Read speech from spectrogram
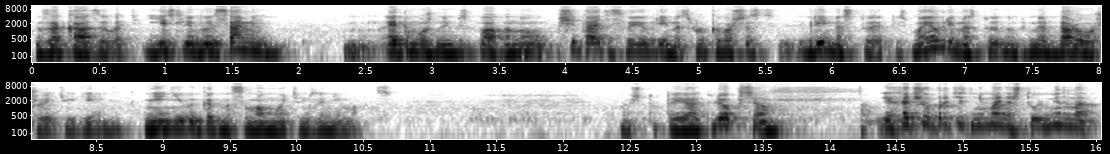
заказывать. Если вы сами, это можно бесплатно, но считайте свое время, сколько ваше время стоит. То есть мое время стоит, например, дороже этих денег. Мне невыгодно самому этим заниматься. Что-то я отвлекся. Я хочу обратить внимание, что именно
